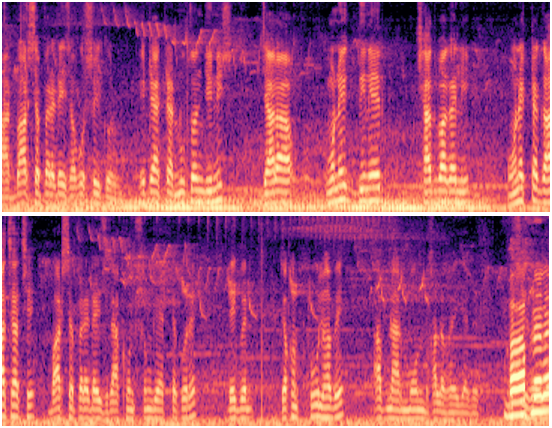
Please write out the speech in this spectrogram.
আর বার্ডস অফ প্যারাডাইস অবশ্যই করুন। এটা একটা নতুন জিনিস। যারা অনেক দিনের ছাদ বাগানি, অনেকটা গাছ আছে বার্ডস অফ প্যারাডাইস রাখুন সঙ্গে একটা করে। দেখবেন যখন ফুল হবে আপনার মন ভালো হয়ে যাবে বা আপনারা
